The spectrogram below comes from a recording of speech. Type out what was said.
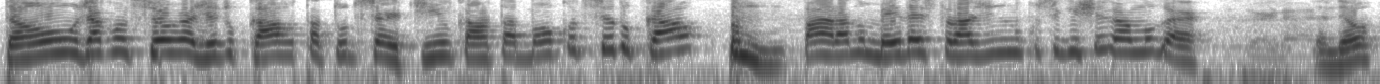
Então já aconteceu com a gente, o carro tá tudo certinho, o carro tá bom. Aconteceu do carro, pum, parar no meio da estrada e não conseguir chegar no lugar. Verdade. Entendeu?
